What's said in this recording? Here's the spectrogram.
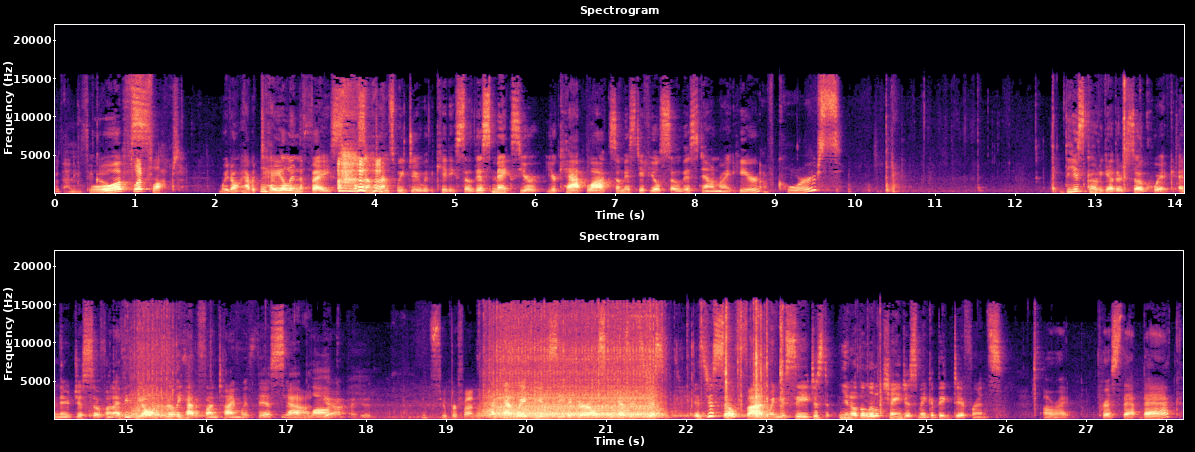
But that needs to go Whoops. flip flopped. We don't have a tail in the face, but sometimes we do with a kitty. So this makes your, your cat block. So Misty, if you'll sew this down right here. Of course. These go together so quick, and they're just so fun. I think we all really had a fun time with this Yeah. uh, block. Yeah, I did. It's super fun. I can't wait for you to see the girls because it's just it's just so fun when you see just you know the little changes make a big difference. All right, press that back.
